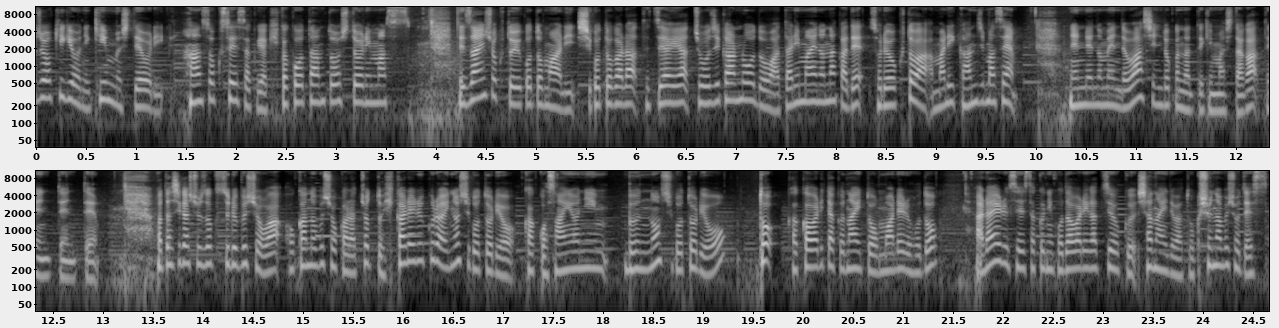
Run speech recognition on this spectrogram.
場企業に勤務しており反則政策や企画を担当しております。デザイン職ということもあり仕事柄徹夜や長時間労働は当たり前の中でそれを苦とはあまり感じません。年齢の面ではしんどくなってきましたが点々点。私が所属する部署は他の部署からちょっと引かれるくらいの仕事量過去34人分の仕事量と関わりたくないと思われるほどあらゆる政策にこだわりが強く社内では特殊な部署です。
